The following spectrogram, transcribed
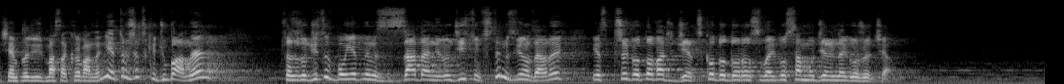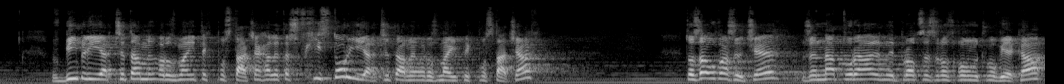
chciałem powiedzieć masakrowane, nie, troszeczkę dziubane przez rodziców, bo jednym z zadań rodziców z tym związanych jest przygotować dziecko do dorosłego, samodzielnego życia. W Biblii, jak czytamy o rozmaitych postaciach, ale też w historii, jak czytamy o rozmaitych postaciach, to zauważycie, że naturalny proces rozwoju człowieka,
